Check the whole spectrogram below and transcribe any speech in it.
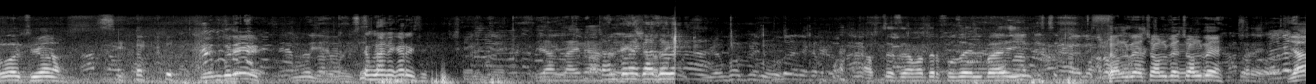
ও সিয়াম সিয়াম করে সেম লাইনে খারাইছে আসতেছে আমাদের ফুজাইল ভাই। চলবে চলবে চলবে। ইয়া!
